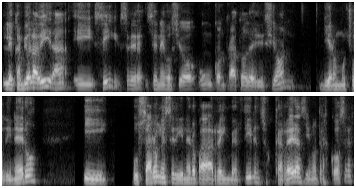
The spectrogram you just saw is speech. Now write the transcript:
le cambió la vida y sí, se, se, negoció un contrato de edición, dieron mucho dinero y usaron ese dinero para reinvertir en sus carreras y en otras cosas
